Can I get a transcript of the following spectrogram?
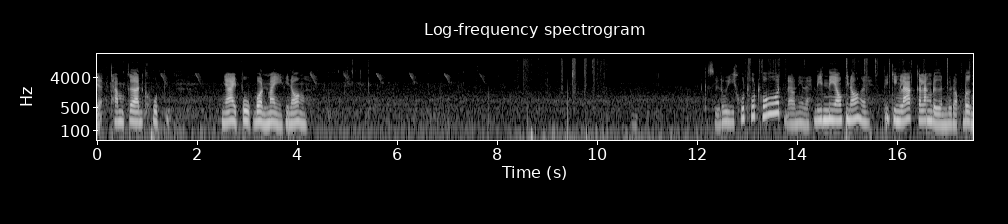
จะทำการขุดย้ายปลูกบ่อนใหม่พี่น้อง สิลุยคุดคุดคุดแล้วนี่แหละ ดินเหนียวพี่น้องเลยที่จริงลากกำลังเดินอยู่ดอกเบิ่ง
